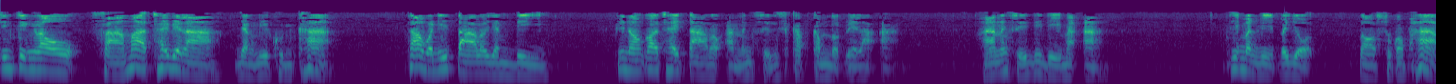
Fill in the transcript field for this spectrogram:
จริงๆเราสามารถใช้เวลาอย่างมีคุณค่า ถ้าวันนี้ตาเรายังดี พี่น้องก็ใช้ตาเราอ่านหนังสือครับกำหนดเวลาอ่าน หาหนังสือดีๆ มาอ่าน ที่มันมีประโยชน์ต่อสุขภาพ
